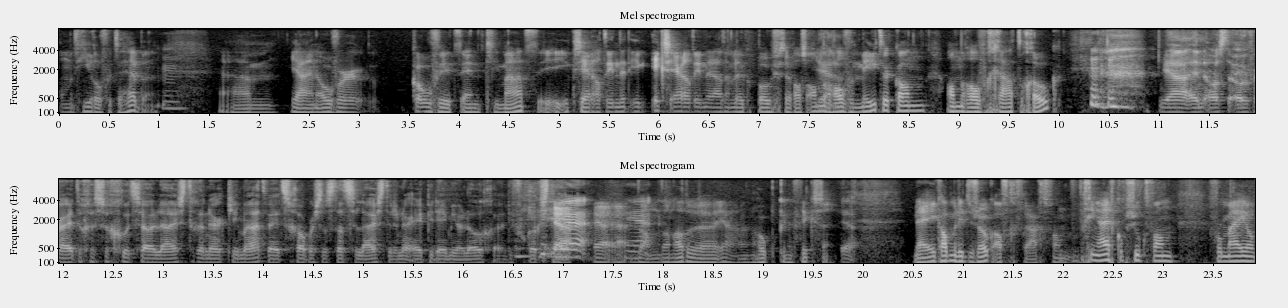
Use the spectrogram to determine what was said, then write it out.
om het hierover te hebben. Mm. Ehm, ja, en over COVID en klimaat. Ik- XR had, inderdaad, ik, XR had inderdaad een leuke poster. Als anderhalve meter kan, anderhalve graad toch ook? Ja, en als de overheid toch eens zo goed zou luisteren naar klimaatwetenschappers als dat ze luisteren naar epidemiologen. Die ik ook. Ja. ja, ja, ja. Dan, dan hadden we ja, een hoop kunnen fixen. Ja. Nee, ik had me dit dus ook afgevraagd. Van, we gingen eigenlijk op zoek van... Voor mij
